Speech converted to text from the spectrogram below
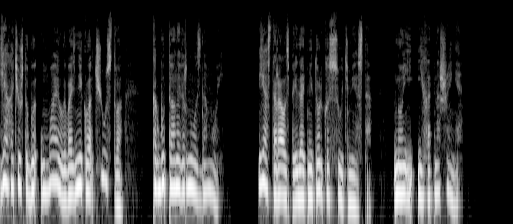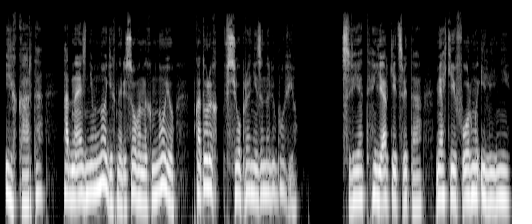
Я хочу, чтобы у Майлы возникло чувство, как будто она вернулась домой. Я старалась передать не только суть места, но и их отношения. Их карта — одна из немногих нарисованных мною, в которых все пронизано любовью — Свет, яркие цвета, мягкие формы и линии,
